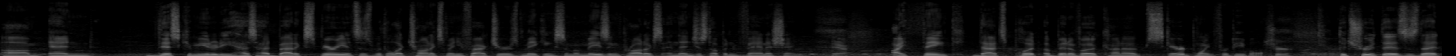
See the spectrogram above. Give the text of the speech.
um, and this community has had bad experiences with electronics manufacturers making some amazing products and then just up and vanishing. Yeah. I think that's put a bit of a kind of scared point for people. Sure. The truth is, is that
